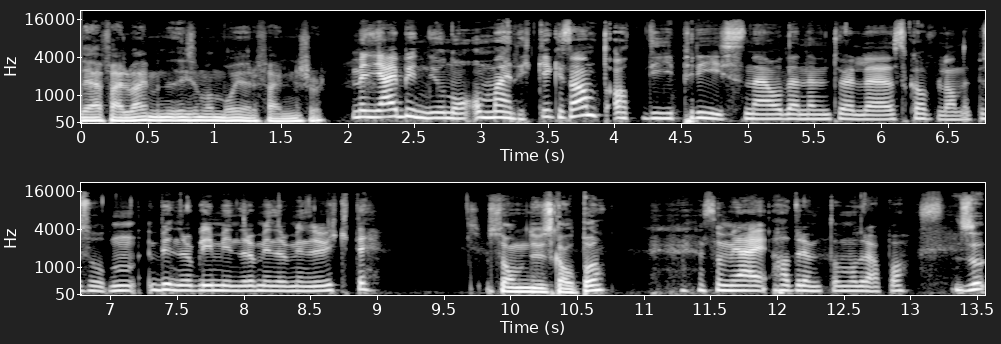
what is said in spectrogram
det er feil vei. Men liksom, man må gjøre feilene sjøl. Men jeg begynner jo nå å merke ikke sant, at de prisene og den eventuelle Skavlan-episoden begynner å bli mindre og mindre og mindre viktig. Som du skal på. Som jeg har drømt om å dra på. Så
